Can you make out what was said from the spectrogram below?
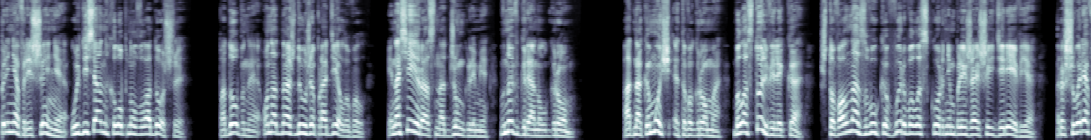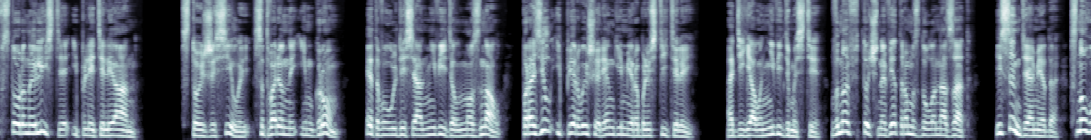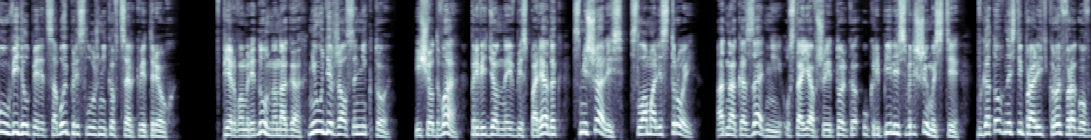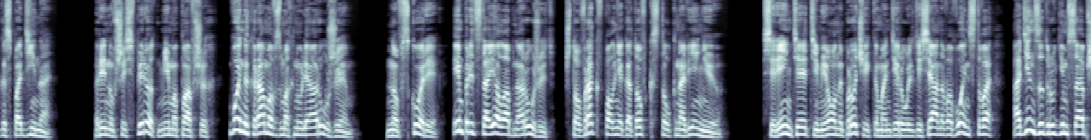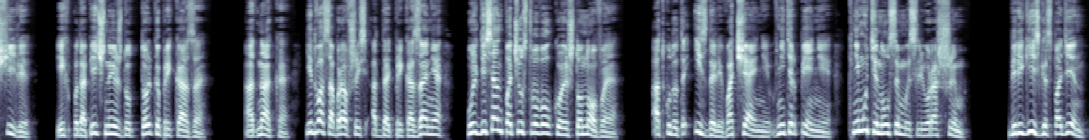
Приняв решение, Ульдисян хлопнул в ладоши, Подобное он однажды уже проделывал, и на сей раз над джунглями вновь грянул гром. Однако мощь этого грома была столь велика, что волна звука вырвала с корнем ближайшие деревья, расшвыряв в стороны листья и плети лиан. С той же силой, сотворенный им гром, этого Ульдисян не видел, но знал, поразил и первые шеренги мироблюстителей. Одеяло невидимости вновь точно ветром сдуло назад, и сын Диомеда снова увидел перед собой прислужников церкви трех. В первом ряду на ногах не удержался никто. Еще два, приведенные в беспорядок, смешались, сломали строй. Однако задние, устоявшие, только укрепились в решимости, в готовности пролить кровь врагов господина. Ринувшись вперед мимо павших, воины храма взмахнули оружием. Но вскоре им предстояло обнаружить, что враг вполне готов к столкновению. Сирентия, Тимеон и прочие командиры Ульдисянова воинства один за другим сообщили, их подопечные ждут только приказа. Однако, едва собравшись отдать приказание, Ульдисян почувствовал кое-что новое. Откуда-то издали, в отчаянии, в нетерпении, к нему тянулся мыслью Рашим. «Берегись, господин!»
